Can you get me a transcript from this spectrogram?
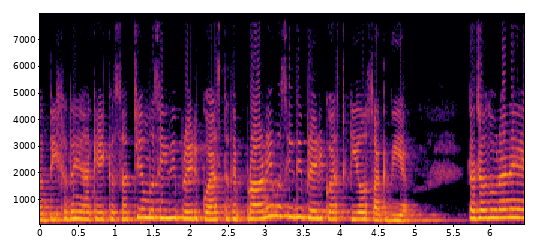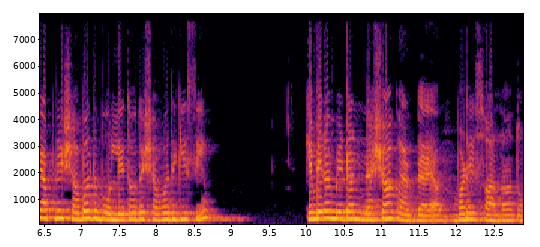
ਆ। ਦਿਖਦੇ ਆ ਕਿ ਇੱਕ ਸੱਚੇ ਮਸੀਹ ਦੀ ਪ੍ਰੇ ਰਿਕੁਐਸਟ ਤੇ ਪੁਰਾਣੇ ਮਸੀਹ ਦੀ ਪ੍ਰੇ ਰਿਕੁਐਸਟ ਕੀ ਹੋ ਸਕਦੀ ਆ। ਤਾਂ ਜਦੋਂ ਉਹਨਾਂ ਨੇ ਆਪਣੇ ਸ਼ਬਦ ਬੋਲੇ ਤਾਂ ਉਹਦੇ ਸ਼ਬਦ ਕੀ ਸੀ? ਕਿ ਮੇਰਾ ਬੇਟਾ ਨਸ਼ਾ ਕਰਦਾ ਆ ਬੜੇ ਸਾਲਾਂ ਤੋਂ।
